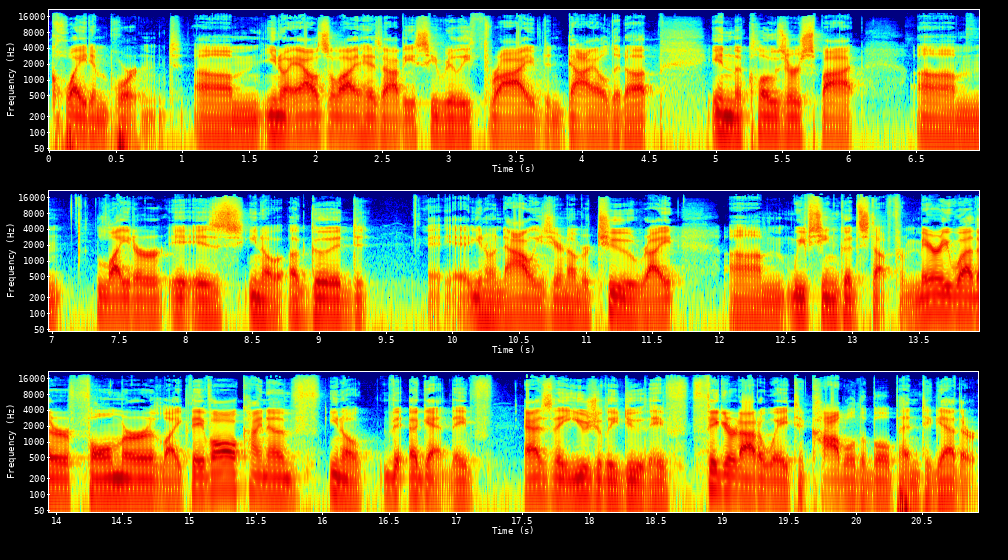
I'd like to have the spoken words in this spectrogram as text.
quite important. Um, you know, Alzolay has obviously really thrived and dialed it up in the closer spot. Um, Leiter is, you know, a good, you know, now he's your number two, right? Um, we've seen good stuff from Merryweather, Fulmer. Like they've all kind of, you know, th- again, they've, as they usually do, they've figured out a way to cobble the bullpen together.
